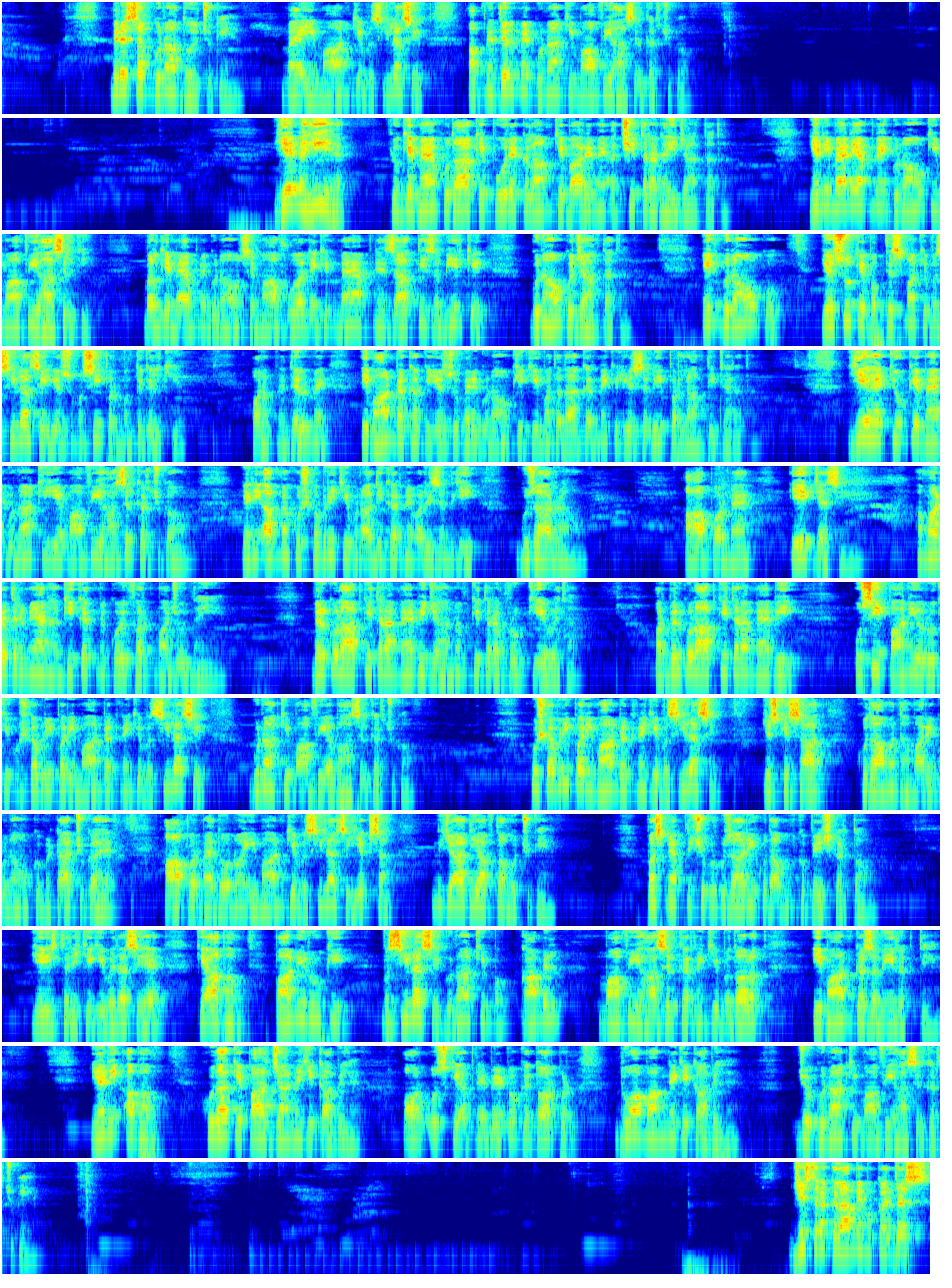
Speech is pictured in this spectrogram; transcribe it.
میرے سب گناہ دھل چکے ہیں۔ میں ایمان کے وسیلہ سے اپنے دل میں گناہ کی معافی حاصل کر چکا ہوں۔ یہ نہیں ہے کیونکہ میں خدا کے پورے کلام کے بارے میں اچھی طرح نہیں جانتا تھا۔ یعنی میں نے اپنے گناہوں کی معافی حاصل کی، بلکہ میں اپنے گناہوں سے معاف ہوا، لیکن میں اپنے ذاتی ضمیر کے گناہوں کو جانتا تھا۔ ان گناہوں کو یسوع کے بپتسمہ کے وسیلہ سے یسو مسیح پر منتقل کیا اور اپنے دل میں ایمان رکھا کہ یسوع میرے گناہوں کی قیمت ادا کرنے کے لیے سلیب پر لانتی ٹھہرا تھا۔ یہ ہے کیونکہ میں گناہ کی یہ معافی حاصل کر چکا ہوں یعنی اب میں خوشخبری کی منادی کرنے والی زندگی گزار رہا ہوں۔ آپ اور میں ایک جیسے ہیں۔ ہمارے درمیان حقیقت میں کوئی فرق موجود نہیں ہے۔ بالکل آپ کی طرح میں بھی جہنم کی طرف رخ کیے ہوئے تھا۔ اور بالکل آپ کی طرح میں بھی اسی پانی اور روح کی خوشخبری پر ایمان رکھنے کے وسیلہ سے گناہ کی معافی اب حاصل کر چکا ہوں۔ خوشخبری پر ایمان رکھنے کے وسیلہ سے جس کے ساتھ خداوند ہمارے گناہوں کو مٹا چکا ہے، آپ اور میں دونوں ایمان کے وسیلہ سے یکساں نجات یافتہ ہو چکے ہیں۔ بس میں اپنی شکر گزاری خداوند کو پیش کرتا ہوں۔ یہ اس طریقے کی وجہ سے ہے کہ اب ہم پانی روح کی وسیلہ سے گناہ کی مکمل معافی حاصل کرنے کی بدولت ایمان کا ضمیر رکھتے ہیں۔ یعنی اب ہم خدا کے پاس جانے کے قابل ہیں اور اس کے اپنے بیٹوں کے طور پر دعا مانگنے کے قابل ہیں جو گناہ کی معافی حاصل کر چکے ہیں۔ جس طرح کلام مقدس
